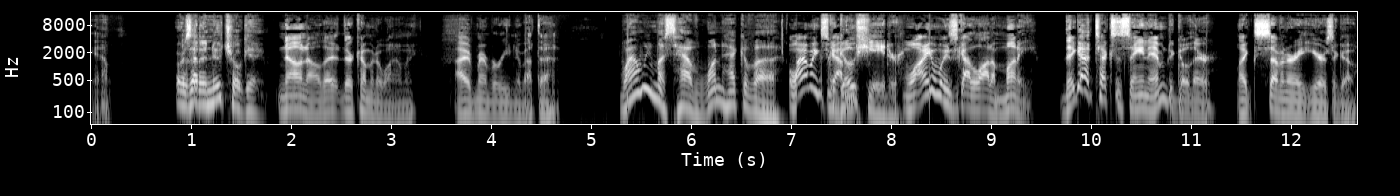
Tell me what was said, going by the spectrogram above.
Yeah. Or is that a neutral game? No, no, they're, they're coming to Wyoming. I remember reading about that. Wyoming must have one heck of a Wyoming's got negotiator. Wyoming's got a lot of money. They got Texas A&M to go there like seven or eight years ago.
